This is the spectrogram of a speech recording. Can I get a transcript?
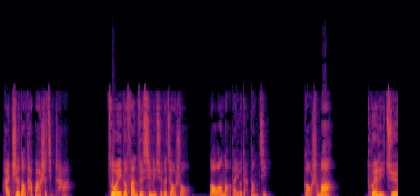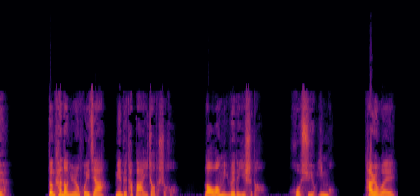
还知道他爸是警察。作为一个犯罪心理学的教授，老王脑袋有点宕机。搞什么推理剧？等看到女人回家面对他爸一照的时候，老王敏锐的意识到。或许有阴谋，他认为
